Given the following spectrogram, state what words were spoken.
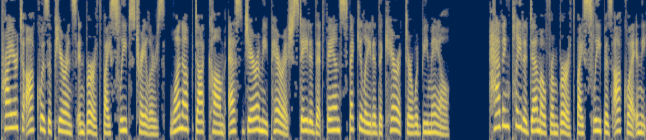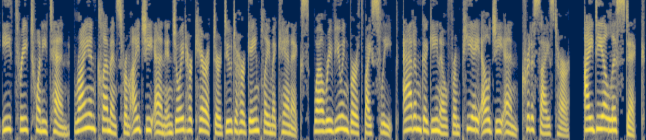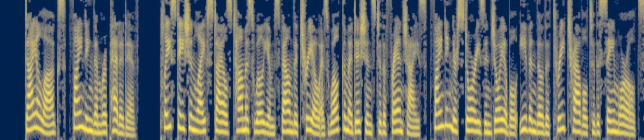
Prior to Aqua's appearance in Birth by Sleep's trailers, 1UP.com's Jeremy Parrish stated that fans speculated the character would be male. Having played a demo from Birth by Sleep as Aqua in the E3 2010, Ryan Clements from IGN enjoyed her character due to her gameplay mechanics, while reviewing Birth by Sleep, Adam Ghiggino from PALGN criticized her idealistic dialogues, finding them repetitive. PlayStation Lifestyle's Thomas Williams found the trio as welcome additions to the franchise, finding their stories enjoyable even though the three travel to the same worlds.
